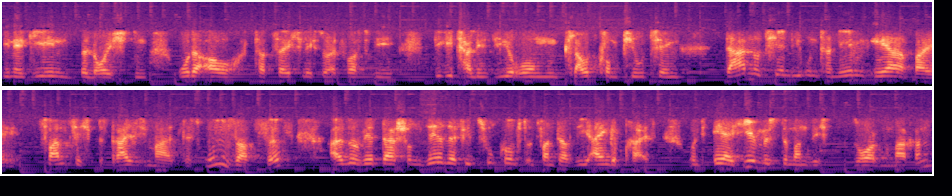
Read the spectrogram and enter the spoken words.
Energien beleuchten oder auch tatsächlich so etwas wie Digitalisierung, Cloud Computing. Da notieren die Unternehmen eher bei 20 bis 30 Mal des Umsatzes. Also wird da schon sehr, sehr viel Zukunft und Fantasie eingepreist. Und eher hier müsste man sich Sorgen machen,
